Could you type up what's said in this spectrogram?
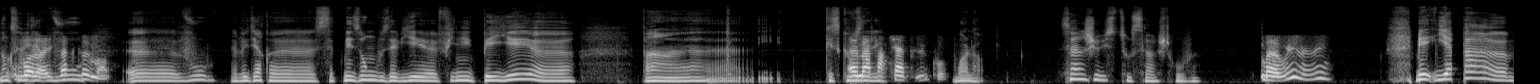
Donc, ça veut Voilà, dire que vous, euh, vous, ça veut dire que cette maison que vous aviez euh, fini de payer, euh, enfin, euh, qu'est-ce que Elle vous allez... m'appartient plus, quoi. Voilà. C'est injuste, tout ça, je trouve. Bah oui, oui, oui. Mais il n'y a pas... euh,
